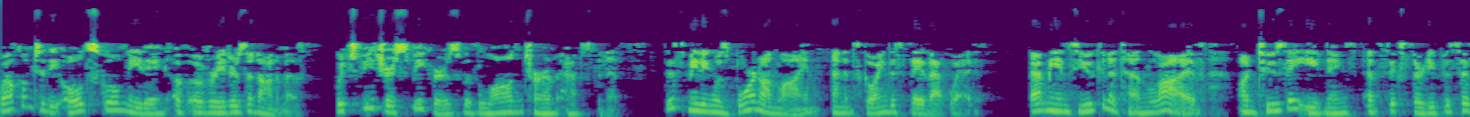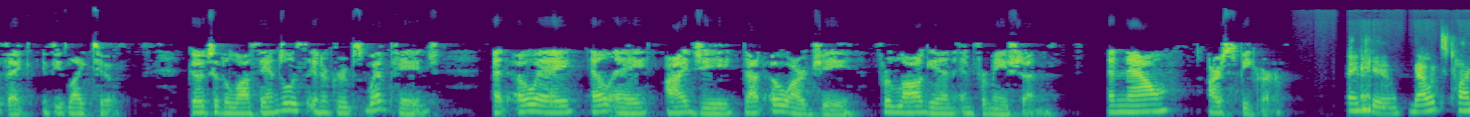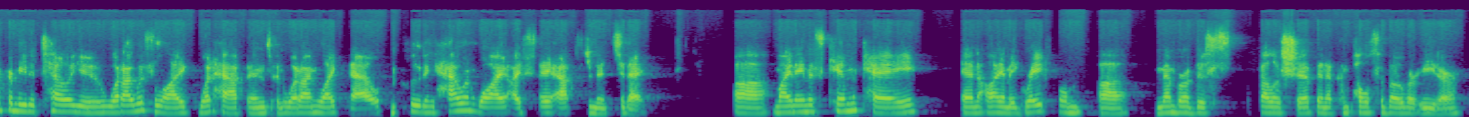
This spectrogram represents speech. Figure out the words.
Welcome to the old school meeting of Overeaters Anonymous, which features speakers with long term abstinence. This meeting was born online and it's going to stay that way. That means you can attend live on Tuesday evenings at 6:30 Pacific if you'd like to. Go to the Los Angeles Intergroup's webpage at oalaig.org for login information. And now, our speaker. Thank you. Now it's time for me to tell you what I was like, what happened, and what I'm like now, including how and why I stay abstinent today. Uh, my name is Kim Kay, and I am a grateful uh, member of this fellowship and a compulsive overeater.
